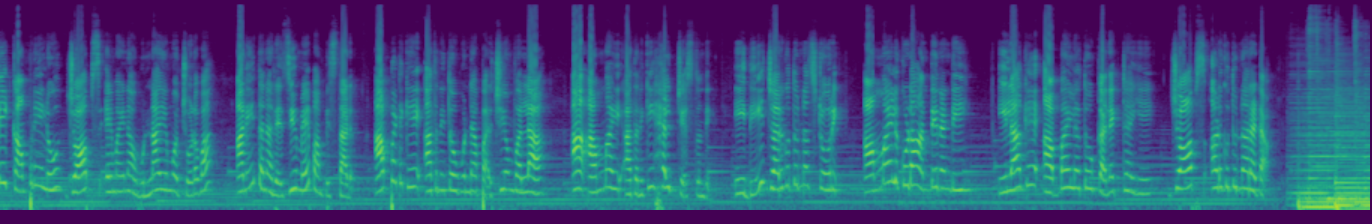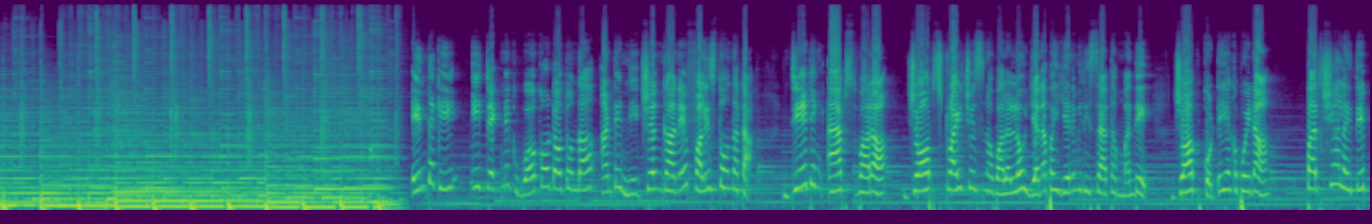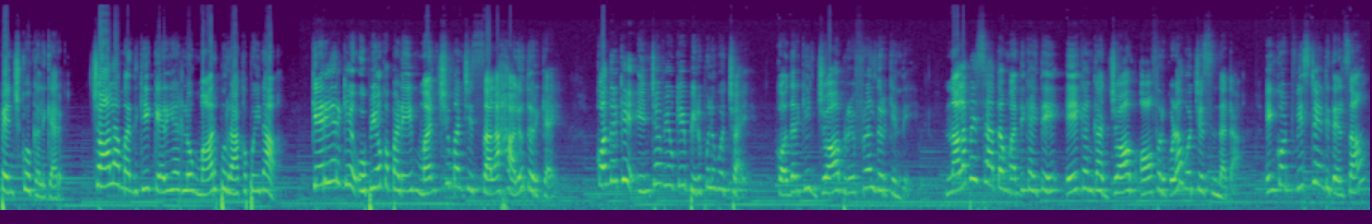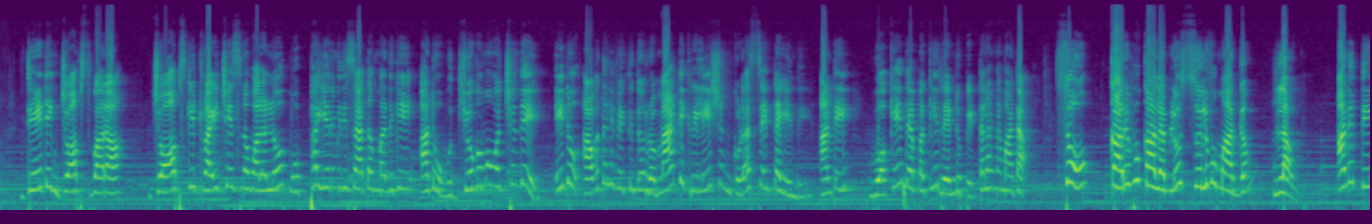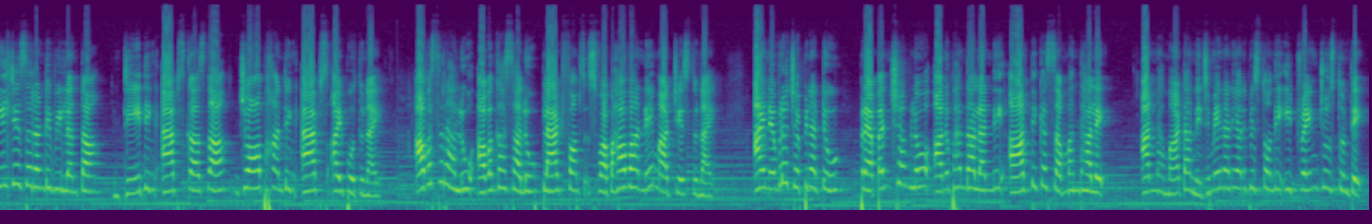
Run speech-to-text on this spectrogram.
మీ కంపెనీలో జాబ్స్ ఏమైనా ఉన్నాయేమో చూడవా? అని తన రెజ్యూమే పంపిస్తాడు. అప్పటికే అతనితో ఉన్న పరిచయం వల్ల ఆ అమ్మాయి అతనికి హెల్ప్ చేస్తుంది. ఇది జరుగుతున్న స్టోరీ. అమ్మాయిలు కూడా అంతేనండి. ఇలాగే అబ్బాయిలతో కనెక్ట్ అయ్యి జాబ్స్ అడుగుతున్నారట. ఇంతకీ ఈ టెక్నిక్ వర్కౌట్ అవుతుందా అంటే నిజంగానే ఫలిస్తోందట. డేటింగ్ యాప్స్ ద్వారా జాబ్స్ ట్రై చేసిన వాళ్ళలో ఎనభై ఎనిమిది శాతం మంది జాబ్ కొట్టేయకపోయినా పరిచయాలైతే పెంచుకోగలిగారు. చాలా మందికి కెరియర్లో మార్పు రాకపోయినా కెరియర్కి ఉపయోగపడే మంచి మంచి సలహాలు దొరికాయి. కొందరికి ఇంటర్వ్యూకి పిలుపులు వచ్చాయి. కొందరికి జాబ్ రిఫరల్ దొరికింది. నలభై శాతం మందికైతే ఏకంగా జాబ్ ఆఫర్ కూడా వచ్చేసిందట. ఇంకో ట్విస్ట్ ఏంటి తెలుసా? డేటింగ్ జాబ్స్ ద్వారా జాబ్స్కి ట్రై చేసిన వాళ్ళలో ముప్పై ఎనిమిది శాతం మందికి అటు ఉద్యోగము వచ్చింది. ఇటు అవతలి వ్యక్తితో రొమాంటిక్ రిలేషన్ కూడా సెట్ అయ్యింది. అంటే ఒకే దెబ్బకి రెండు పిట్టలన్నమాట. సో కరువు కాలంలో సులువు మార్గం లవ్. అని తేల్చేశారండి వీళ్ళంతా. డేటింగ్ యాప్స్ కాస్త జాబ్ హంటింగ్ యాప్స్ అయిపోతున్నాయి. అవసరాలు అవకాశాలు ప్లాట్ఫామ్స్ స్వభావాన్నే మార్చేస్తున్నాయి. ఆయన ఎవరో చెప్పినట్టు ప్రపంచంలో అనుబంధాలన్నీ ఆర్థిక సంబంధాలే అన్న మాట నిజమేనని అనిపిస్తోంది ఈ ట్రెండ్ చూస్తుంటే.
